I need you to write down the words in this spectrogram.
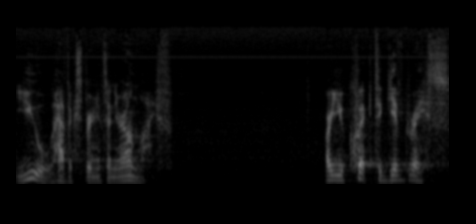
you have experienced in your own life. Are you quick to give grace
